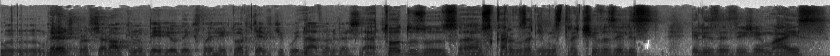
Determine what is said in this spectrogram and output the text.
um, um, grande profissional que no período em que foi reitor teve que cuidar da universidade. É, todos os, uh, os cargos administrativos eles, eles exigem mais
